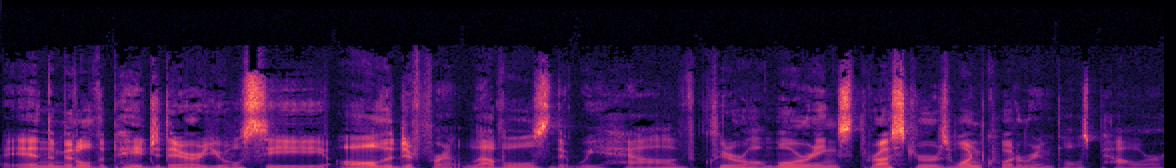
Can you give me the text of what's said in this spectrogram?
In the middle of the page, there you will see all the different levels that we have clear all moorings, thrusters, one quarter impulse power,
